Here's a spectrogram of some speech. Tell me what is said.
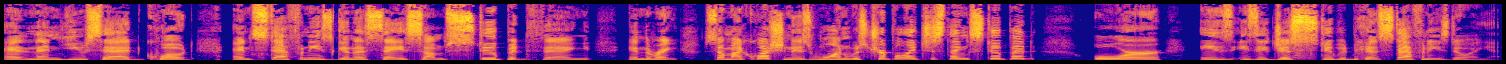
And then you said, "quote," and Stephanie's gonna say some stupid thing in the ring. So my question is: one, was Triple H's thing stupid, or is is it just stupid because Stephanie's doing it?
